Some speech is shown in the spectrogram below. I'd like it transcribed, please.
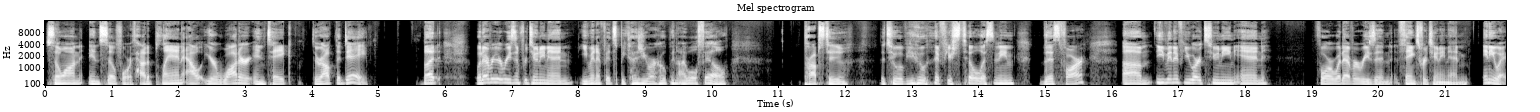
so on and so forth, how to plan out your water intake throughout the day. But whatever your reason for tuning in, even if it's because you are hoping I will fail, props to the two of you if you're still listening this far. Um, even if you are tuning in for whatever reason, thanks for tuning in. Anyway,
